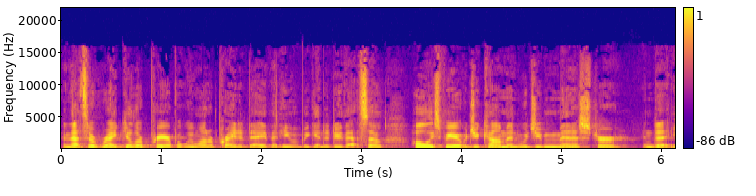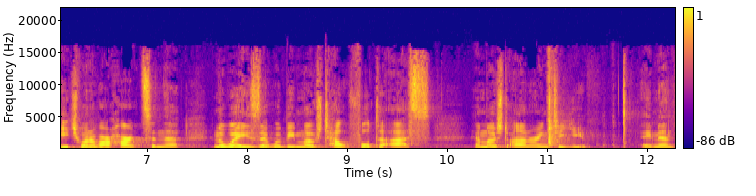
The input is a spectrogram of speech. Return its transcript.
and that's a regular prayer, but we want to pray today that He would begin to do that. So, Holy Spirit, would you come and would you minister into each one of our hearts in the, in the ways that would be most helpful to us and most honoring to you? Amen.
